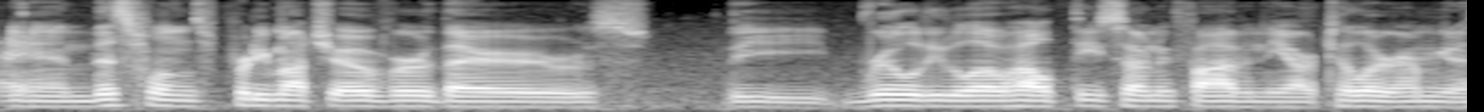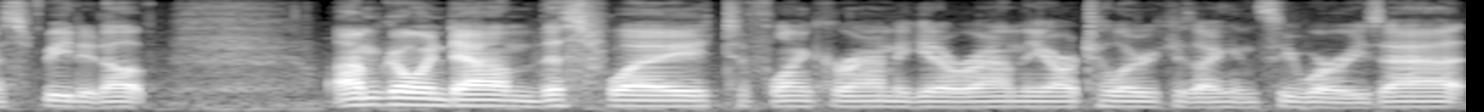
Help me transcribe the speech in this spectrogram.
And this one's pretty much over. There's the really low health D75 and the artillery. I'm going to speed it up. I'm going down this way to flank around to get around the artillery because I can see where he's at.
